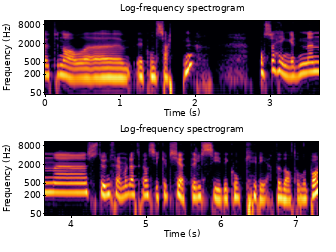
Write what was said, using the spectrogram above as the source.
Autonale-konserten. Og så henger den en eh, stund fremover. Dette kan sikkert Kjetil si de konkrete datoene på.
